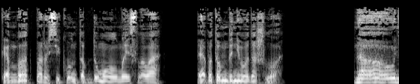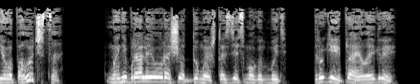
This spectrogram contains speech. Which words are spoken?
Комбат пару секунд обдумывал мои слова, а потом до него дошло. «Но у него получится? Мы не брали его в расчет, думая, что здесь могут быть другие правила игры».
